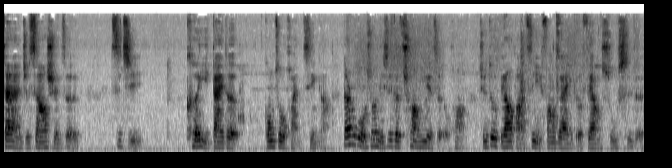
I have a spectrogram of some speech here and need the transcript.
当然就是要选择自己可以待的工作环境啊。那如果说你是一个创业者的话，绝对不要把自己放在一个非常舒适的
